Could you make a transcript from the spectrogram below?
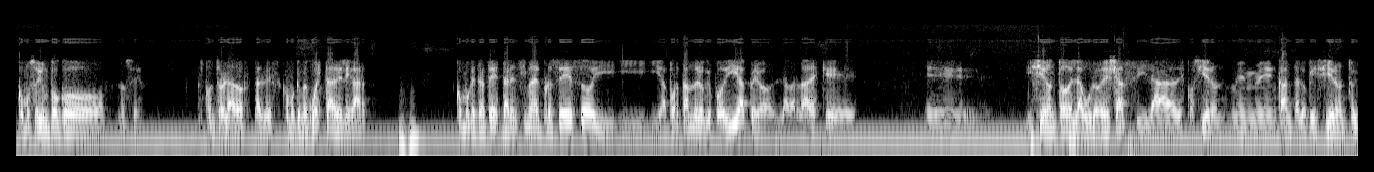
como soy un poco, no sé, controlador tal vez, como que me cuesta delegar, como que traté de estar encima del proceso y, y- y aportando lo que podía, pero la verdad es que eh, hicieron todo el laburo de ellas y la descosieron. Me, encanta lo que hicieron. Estoy,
